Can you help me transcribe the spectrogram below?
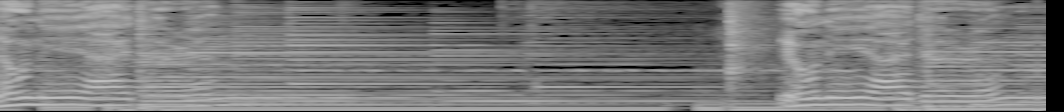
有你爱的人，有你爱的人。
